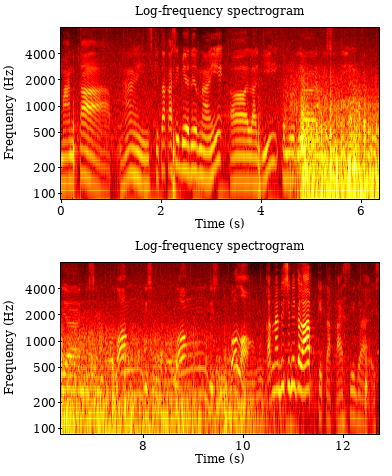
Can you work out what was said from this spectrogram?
mantap. Nice. Kita kasih barrier naik uh, lagi. Kemudian di sini, kemudian di sini bolong, di sini bolong, di sini bolong. Karena di sini gelap, kita kasih guys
